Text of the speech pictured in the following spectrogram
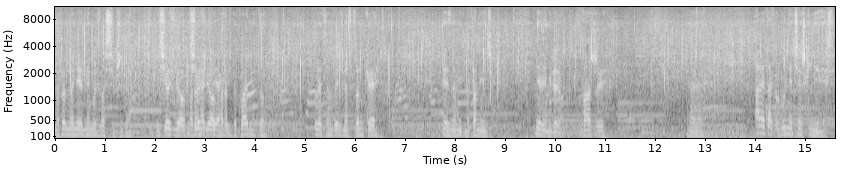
Na pewno nie jednemu z Was się przyda. Jeśli chodzi o parametry jakieś dokładnie, to polecam wejść na stronkę. Nie znam ich na pamięć. Nie wiem ile on waży. E, ale tak ogólnie ciężki nie jest.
